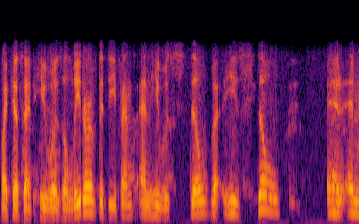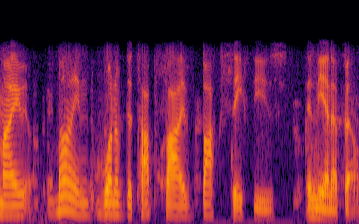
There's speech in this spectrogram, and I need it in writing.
Like I said, he was a leader of the defense, and he was still he's still in, in my mind one of the top five box safeties in the NFL.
